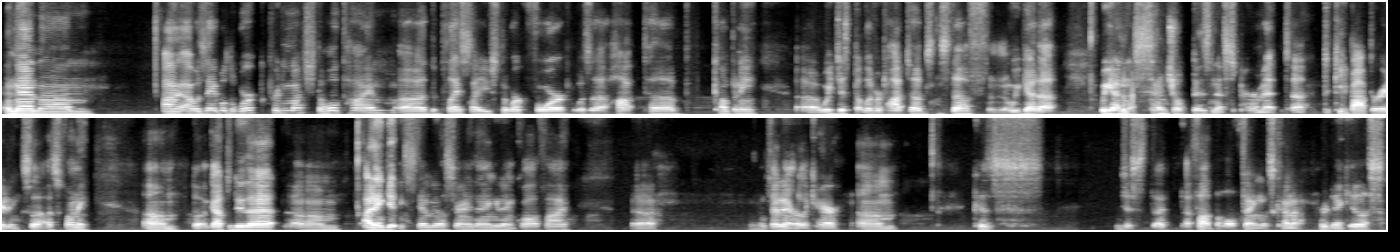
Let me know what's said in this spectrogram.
and then um, I, I, was able to work pretty much the whole time. Uh, the place I used to work for was a hot tub company. Uh, we just delivered hot tubs and stuff, and we got a we got an essential business permit to, to keep operating. So that was funny. Um, but got to do that. Um, I didn't get any stimulus or anything. I didn't qualify, uh, which I didn't really care because um, just I, I, thought the whole thing was kind of ridiculous.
